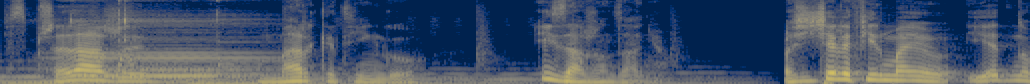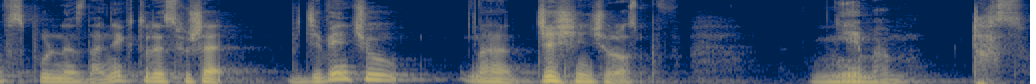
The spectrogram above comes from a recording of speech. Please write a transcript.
w sprzedaży, marketingu i zarządzaniu. Właściciele firm mają jedno wspólne zdanie, które słyszę w 9 na 10 rozmów. Nie mam czasu.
